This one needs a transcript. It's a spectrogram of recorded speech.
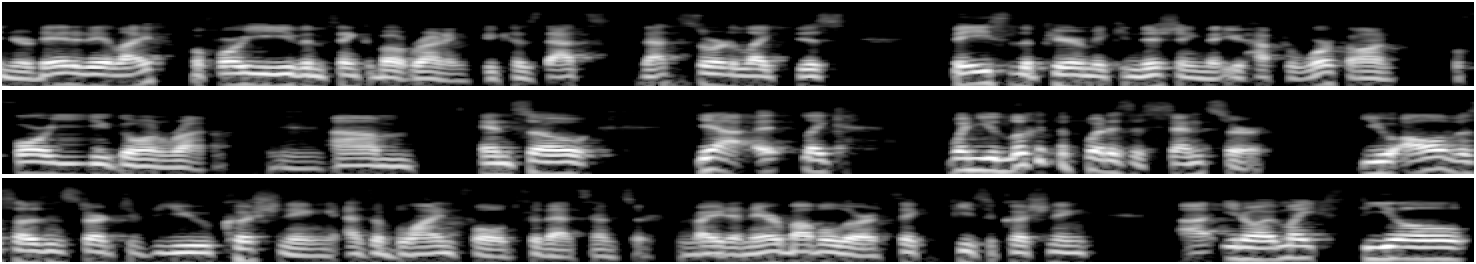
in your day-to-day life before you even think about running because that's that's sort of like this base of the pyramid conditioning that you have to work on before you go and run. Mm-hmm. Um, and so, yeah, it, like when you look at the foot as a sensor, you all of a sudden start to view cushioning as a blindfold for that sensor, mm-hmm. right? An air bubble or a thick piece of cushioning. Uh, you know, it might feel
